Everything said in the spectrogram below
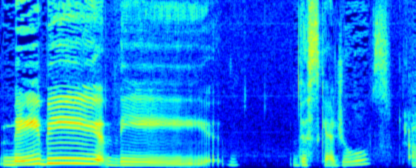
maybe the the schedules. Oh.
